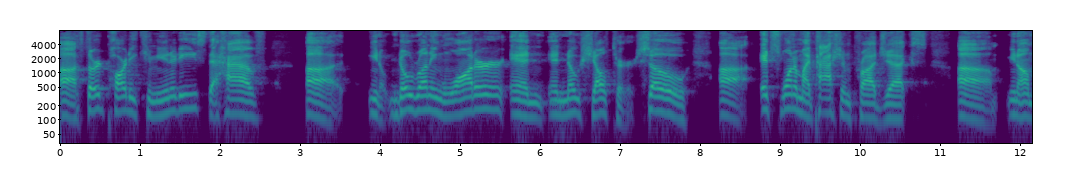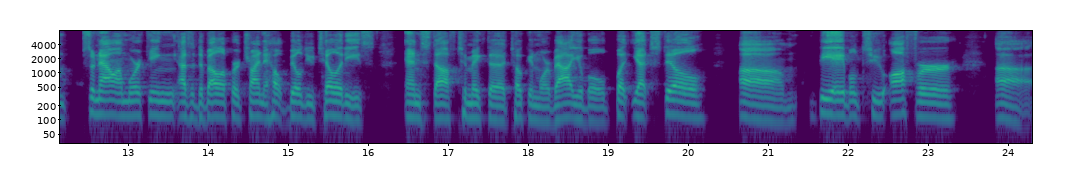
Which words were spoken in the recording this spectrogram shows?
uh, third party communities that have, uh, you know, no running water and and no shelter. So uh, it's one of my passion projects. Um, you know, so now I'm working as a developer trying to help build utilities and stuff to make the token more valuable, but yet still um, be able to offer, uh,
